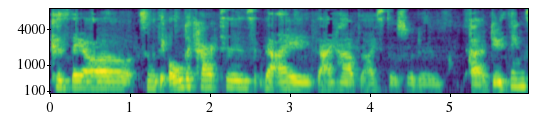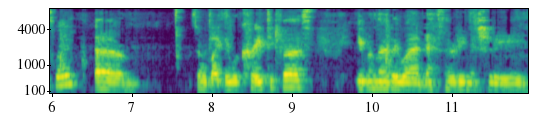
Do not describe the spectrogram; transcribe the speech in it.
because they are some of the older characters that I that I have that I still sort of uh, do things with. Um, so like they were created first, even though they weren't necessarily initially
